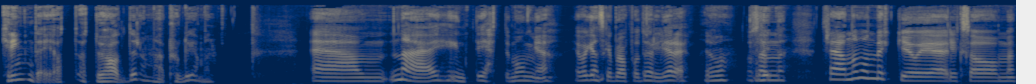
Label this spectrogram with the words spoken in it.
kring dig att, att du hade de här problemen? Ehm, nej, inte jättemånga. Jag var ganska bra på att dölja det. Ja. Och sen tränar man mycket och är liksom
